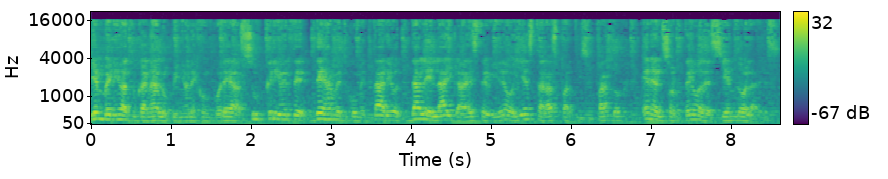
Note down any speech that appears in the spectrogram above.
Bienvenido a tu canal Opiniones con Corea, suscríbete, déjame tu comentario, dale like a este video y estarás participando en el sorteo de 100 dólares.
